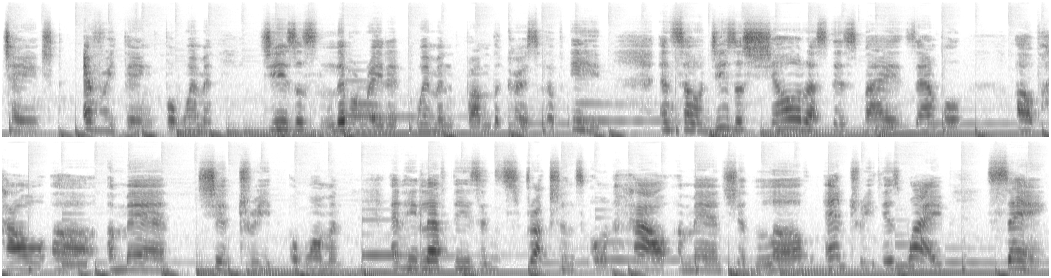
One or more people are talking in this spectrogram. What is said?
changed everything for women. Jesus liberated women from the curse of Eve. And so Jesus showed us this by example of how uh, a man should treat a woman. And he left these instructions on how a man should love and treat his wife, saying,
